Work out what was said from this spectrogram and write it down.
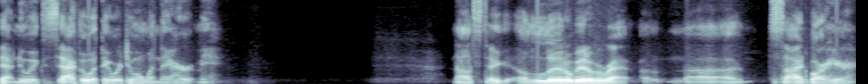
that knew exactly what they were doing when they hurt me. Now let's take a little bit of a rat, uh, sidebar here.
